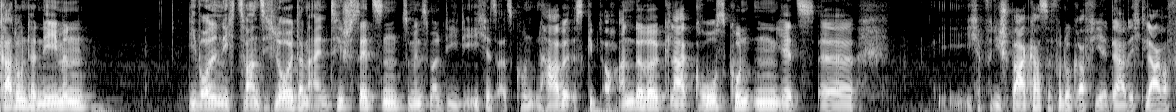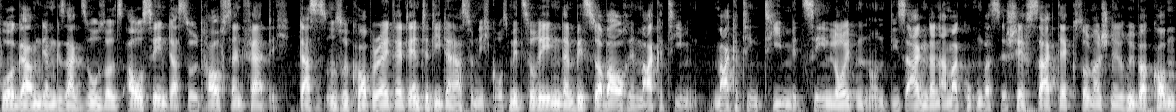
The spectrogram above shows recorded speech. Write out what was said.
Gerade Unternehmen, die wollen nicht 20 Leute an einen Tisch setzen, zumindest mal die, die ich jetzt als Kunden habe. Es gibt auch andere, klar, Großkunden, jetzt äh, ich habe für die Sparkasse fotografiert, da hatte ich klare Vorgaben, die haben gesagt, so soll es aussehen, das soll drauf sein, fertig. Das ist unsere Corporate Identity, dann hast du nicht groß mitzureden, dann bist du aber auch im Marketing-Team Marketing mit zehn Leuten und die sagen dann einmal gucken, was der Chef sagt, der soll mal schnell rüberkommen.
